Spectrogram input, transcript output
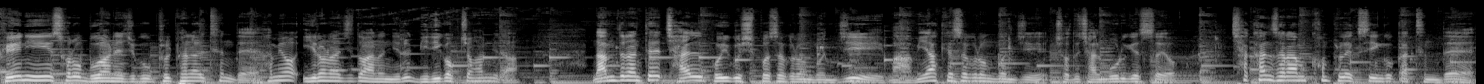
괜히 서로 무안해지고 불편할 텐데 하며 일어나지도 않은 일을 미리 걱정합니다. 남들한테 잘 보이고 싶어서 그런 건지 마음이 약해서 그런 건지 저도 잘 모르겠어요. 착한 사람 컴플렉스인 것 같은데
